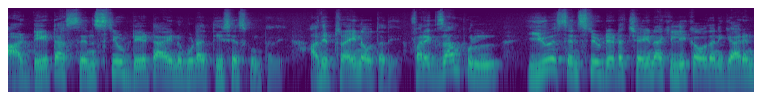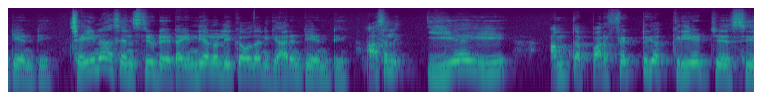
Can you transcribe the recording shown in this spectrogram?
ఆ డేటా సెన్సిటివ్ డేటా అయిన కూడా తీసేసుకుంటుంది. అది ట్రైన్ అవుతుంది. For example US sensitive data చైనాకి లీక్ అవ్వదని గ్యారంటీ ఏంటి? చైనా సెన్సిటివ్ డేటా ఇండియాలో లీక్ అవ్వదని గ్యారంటీ ఏంటి? అసలు ఏఐ అంత పర్ఫెక్ట్గా క్రియేట్ చేసి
